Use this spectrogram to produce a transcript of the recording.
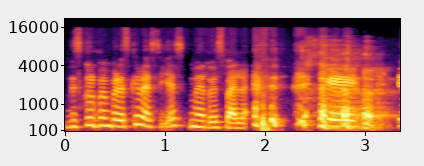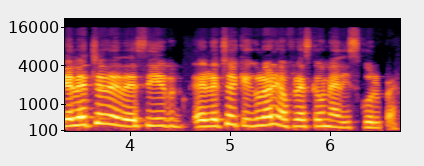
disculpen, pero es que las sillas me resbala, que el hecho de decir, el hecho de que Gloria ofrezca una disculpa.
